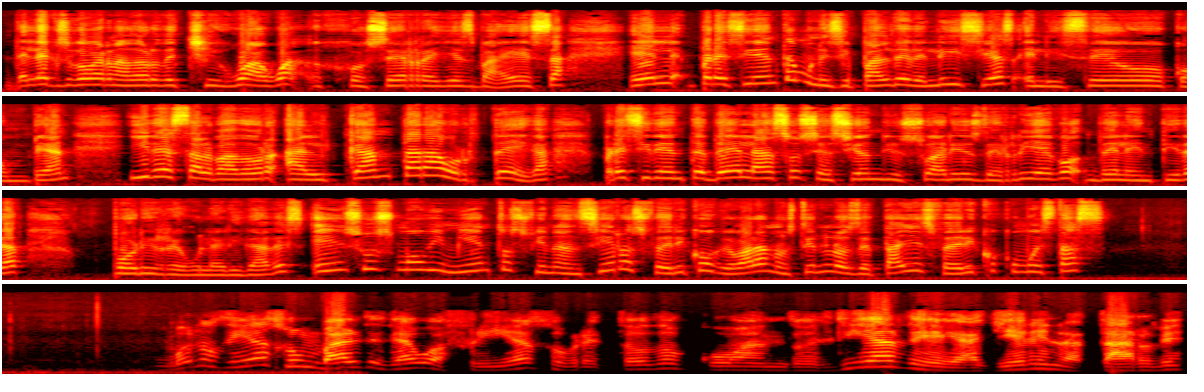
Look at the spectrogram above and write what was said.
del exgobernador de Chihuahua, José Reyes Baeza, el presidente municipal de Delicias, Eliseo Compeán, y de Salvador Alcántara Ortega, presidente de la Asociación de Usuarios de Riego de la entidad por irregularidades en sus movimientos financieros. Federico Guevara nos tiene los detalles. Federico, ¿cómo estás? Buenos días, un balde de agua fría, sobre todo cuando el día de ayer en la tarde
